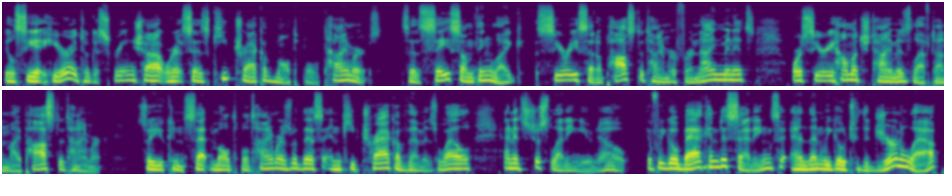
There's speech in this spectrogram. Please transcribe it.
You'll see it here. I took a screenshot where it says keep track of multiple timers. Says say something like Siri set a pasta timer for nine minutes or Siri how much time is left on my pasta timer. So you can set multiple timers with this and keep track of them as well, and it's just letting you know. If we go back into settings and then we go to the journal app,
